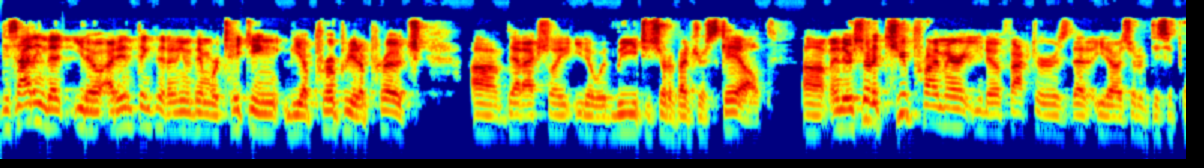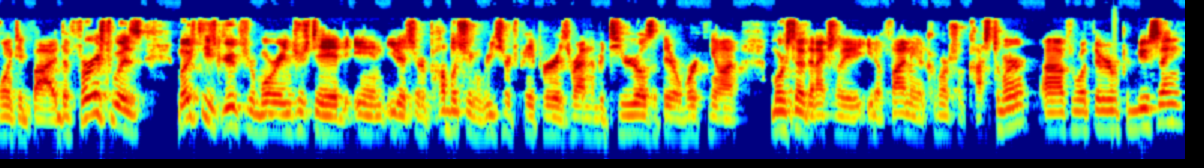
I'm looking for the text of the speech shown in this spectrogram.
deciding that, you know, I didn't think that any of them were taking the appropriate approach um, that actually you know would lead to sort of venture scale. Um, and there's sort of two primary, you know, factors that you know I was sort of disappointed by. The first was most of these groups were more interested in you know sort of publishing research papers around the materials that they were working on, more so than actually you know finding a commercial customer uh, for what they were producing.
